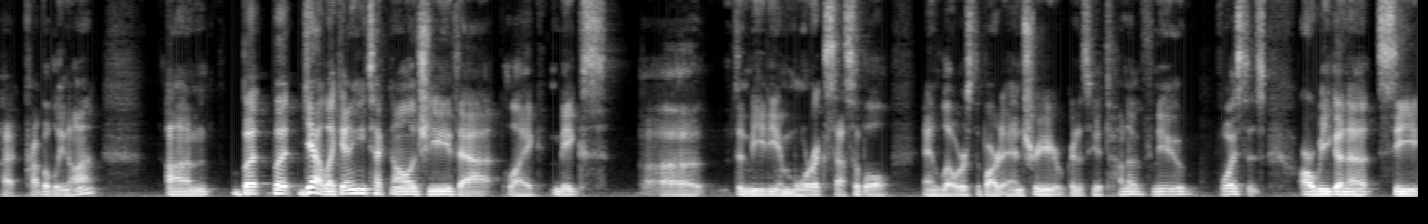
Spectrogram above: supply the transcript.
I, probably not. Um, but but yeah, like any technology that like makes uh, the medium more accessible and lowers the bar to entry, we're going to see a ton of new voices. Are we going to see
